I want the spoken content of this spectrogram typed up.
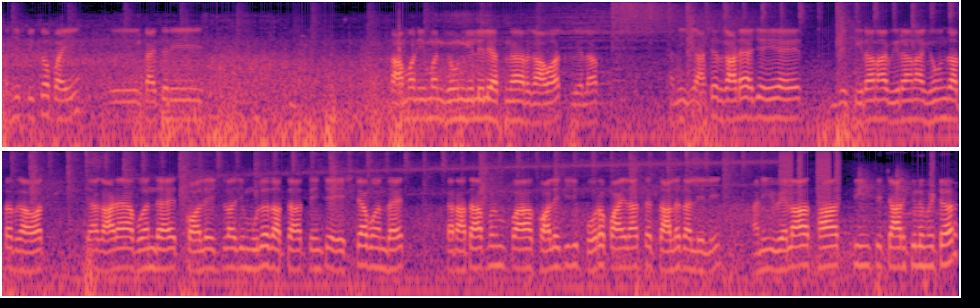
म्हणजे पिकअप आहे. हे काहीतरी सामान इमान घेऊन गेलेली असणार गावात वेलात. आणि अशाच गाड्या जे हे आहेत जे किराणा विराणा घेऊन जातात गावात त्या गाड्या बंद आहेत. कॉलेजला जी मुलं जातात त्यांच्या एसट्या बंद आहेत. कारण आता आपण पा कॉलेजची जी पोरं पाहिला तर चालत आलेली. आणि वेला हा तीन ते चार किलोमीटर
